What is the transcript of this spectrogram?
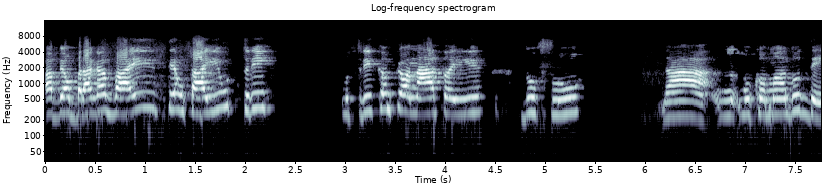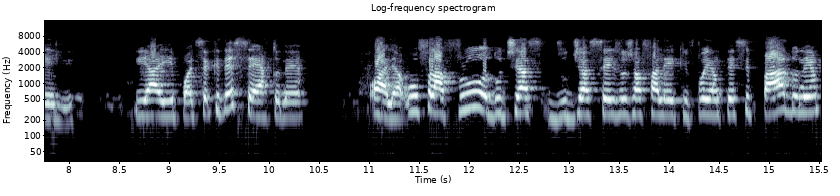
Abel Braga vai tentar aí o tri, o tricampeonato aí do Flu na, no, comando dele. E aí pode ser que dê certo, né? Olha, o Fla-Flu do dia, do dia 6 eu já falei que foi antecipado, né?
